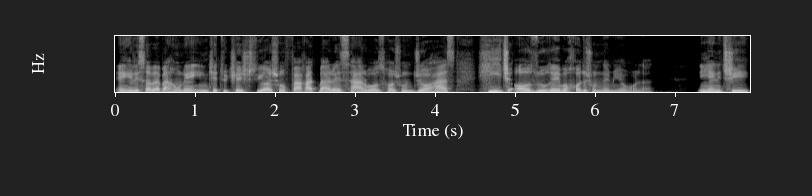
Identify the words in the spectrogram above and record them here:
انگلیس ها به بهونه اینکه تو کشتی هاشون فقط برای سربازهاشون جا هست هیچ آزوغه با خودشون نمی آوردن این یعنی چی؟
